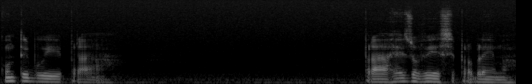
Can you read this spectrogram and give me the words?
contribuir para para resolver esse problema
